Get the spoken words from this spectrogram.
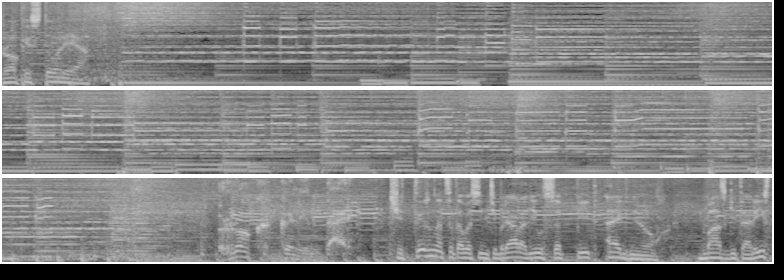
«Рок-история». Рок-календарь. 14 сентября родился Пит Эгню, бас-гитарист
